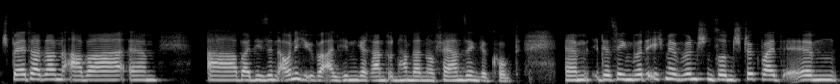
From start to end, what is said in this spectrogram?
später dann, aber ähm, aber die sind auch nicht überall hingerannt und haben dann nur Fernsehen geguckt. Ähm, deswegen würde ich mir wünschen, so ein Stück weit, ähm,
